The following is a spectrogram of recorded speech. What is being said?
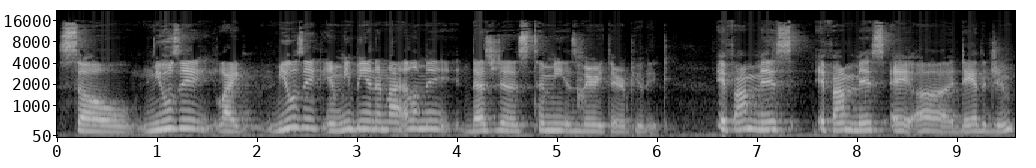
So music, like music and me being in my element, that's just to me is very therapeutic. If I miss if I miss a uh, day at the gym,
